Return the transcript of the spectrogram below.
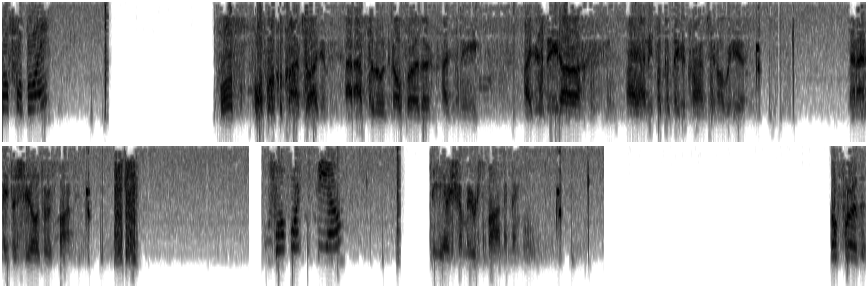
4-4 boy. Four, four focal crime. Uh, absolutely no further. I just need, I just need, uh, I, I need to make a crime scene over here. And I need the CO to respond. 4-4 CO. Yeah, show me responding No further.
